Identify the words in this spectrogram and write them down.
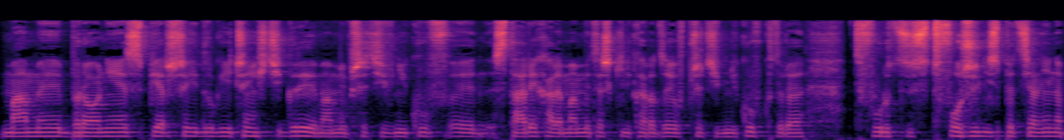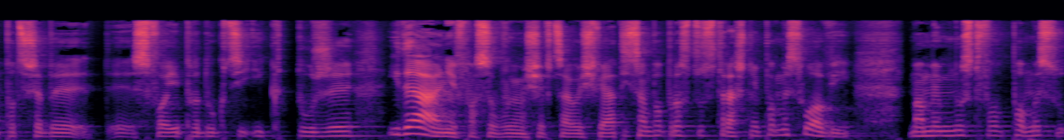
Mamy bronię z pierwszej i drugiej części gry, mamy przeciwników starych, ale mamy też kilka rodzajów przeciwników, które twórcy stworzyli specjalnie na potrzeby swojej produkcji i którzy idealnie wpasowują się w cały świat i są po prostu strasznie pomysłowi. Mamy mnóstwo pomysł,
